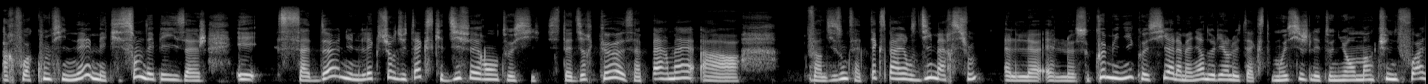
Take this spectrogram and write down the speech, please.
parfois confinés, mais qui sont des paysages. Et ça donne une lecture du texte qui est différente aussi. C'est-à-dire que ça permet à, enfin, disons que cette expérience d'immersion, elle, se communique aussi à la manière de lire le texte. Moi aussi, je l'ai tenu en main qu'une fois,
